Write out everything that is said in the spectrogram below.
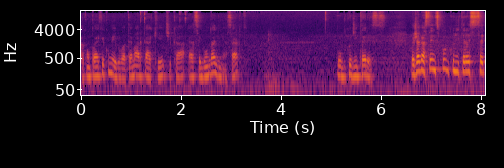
acompanha aqui comigo, vou até marcar aqui, ticar, é a segunda linha, certo? Público de interesses. Eu já gastei nesse público de interesse R$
